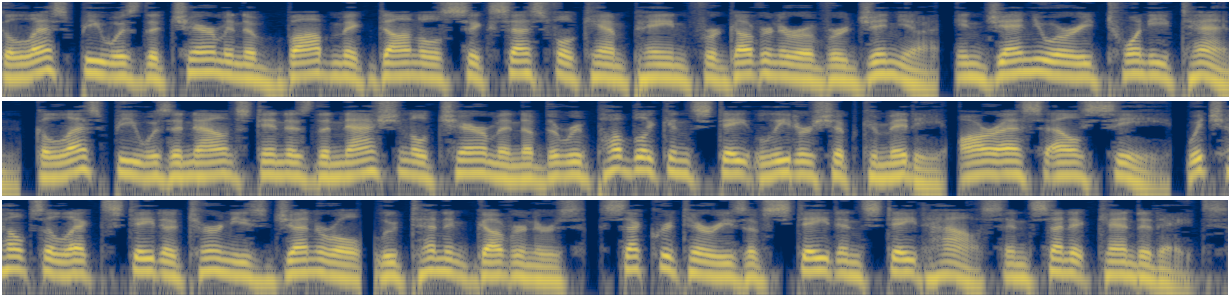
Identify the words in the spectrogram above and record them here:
Gillespie was the chairman of Bob McDonnell's successful campaign for governor of Virginia. In January 2010, Gillespie was announced in as the national chairman of the Republican State Leadership Committee (RSLC), which helps elect state attorneys general, lieutenant governors, secretaries of state and state house and senate candidates.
